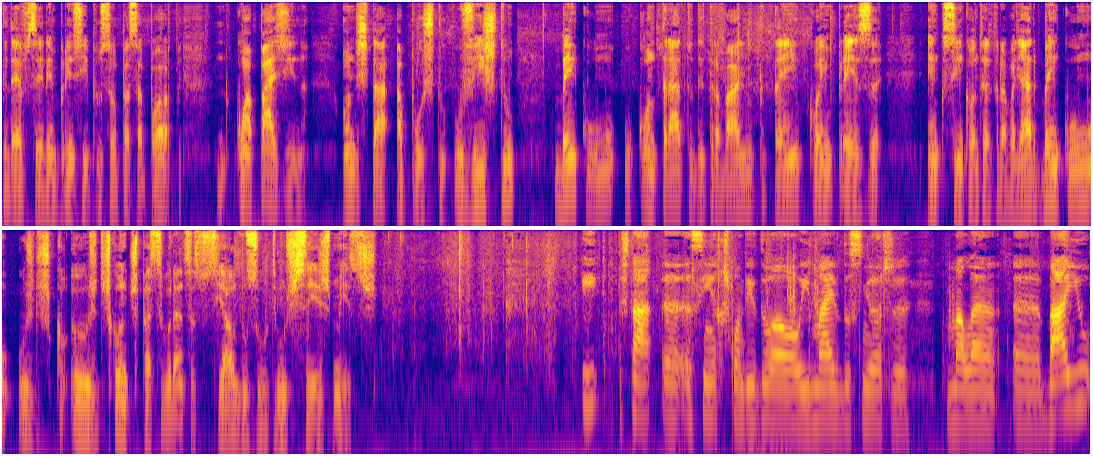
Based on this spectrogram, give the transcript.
que deve ser, em princípio, o seu passaporte, com a página onde está aposto o visto, bem como o contrato de trabalho que tem com a empresa em que se encontra a trabalhar, bem como os, os descontos para a segurança social dos últimos seis meses. E está eh, assim respondido ao e-mail do Sr. Eh, Malan uh, Baio.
